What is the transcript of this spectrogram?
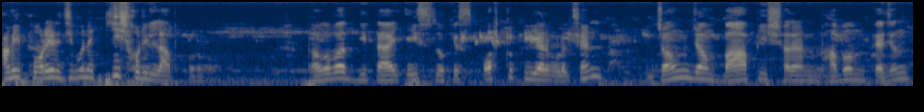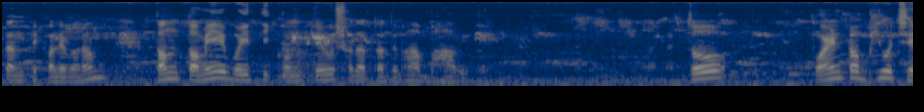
আমি পরের জীবনে কি শরীর লাভ ভগবদ গীতায় এই শ্লোকে স্পষ্ট ক্লিয়ার বলেছেন, জং জম বাপি শরণ ভাবম ত্যজন্তান্তে কলেবরম, তম তমে বৈতি কন্তেও সদা তদ্ভাব ভাবিত। তো পয়েন্ট অফ ভিউ হচ্ছে,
